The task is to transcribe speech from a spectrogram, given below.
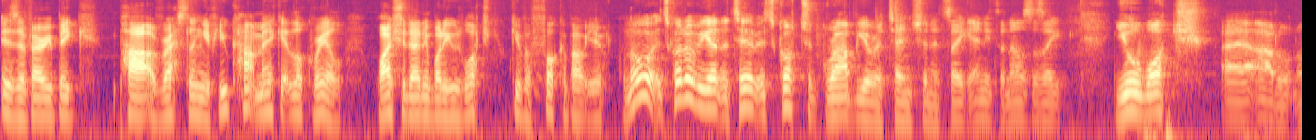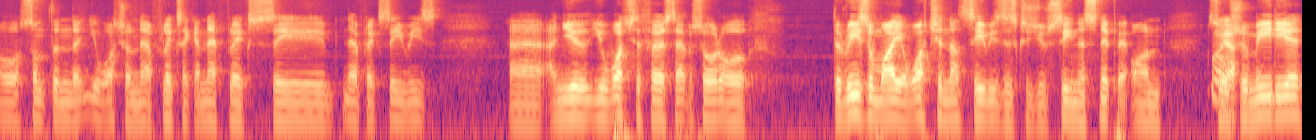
is a very big part of wrestling. If you can't make it look real, why should anybody who's watching you give a fuck about you? No, it's got to be entertaining. It's got to grab your attention. It's like anything else. It's like you'll watch. Uh, I don't know something that you watch on Netflix, like a Netflix se- Netflix series, uh, and you you watch the first episode, or the reason why you're watching that series is because you've seen a snippet on Oh, yeah. social media,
